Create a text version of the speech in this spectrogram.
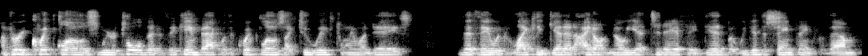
a very quick close. We were told that if they came back with a quick close, like two weeks, 21 days, that they would likely get it. I don't know yet today if they did, but we did the same thing for them.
